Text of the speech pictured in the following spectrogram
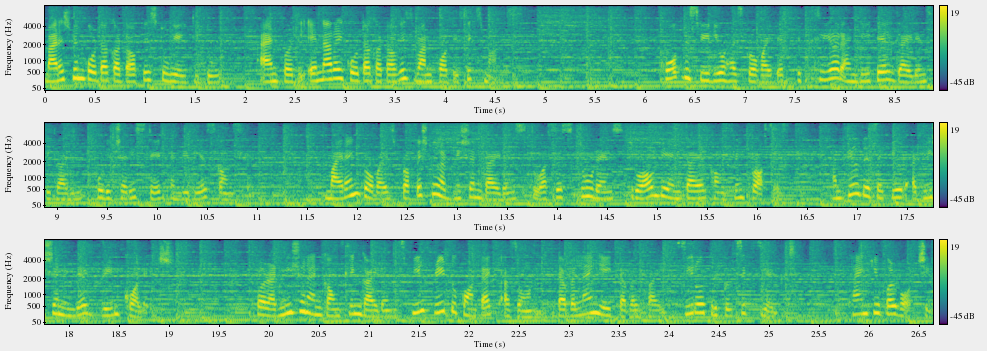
management quota cutoff is 282, and for the NRI quota cutoff is 146 marks. Hope this video has provided with clear and detailed guidance regarding Puducherry State MBBS Counseling. MyRank provides professional admission guidance to assist students throughout the entire counseling process until they secure admission in their dream college. For admission and counseling guidance, feel free to contact us on 99855 Thank you for watching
